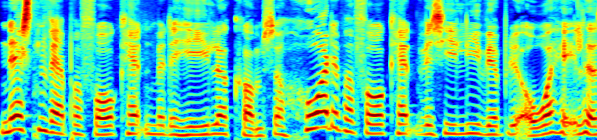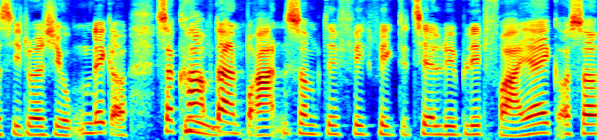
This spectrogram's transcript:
næsten være på forkant med det hele og komme så hurtigt på forkant, hvis I lige ved at blive overhalet af situationen. Ikke? Og så kom mm. der en brand, som det fik, fik det til at løbe lidt fra jer. Ikke? Og så,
